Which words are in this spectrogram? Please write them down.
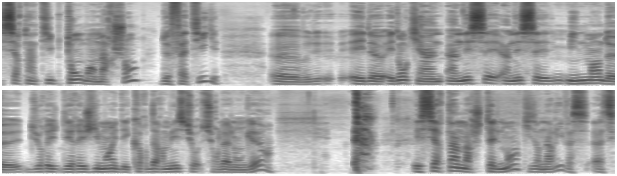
certains types tombent en marchant de fatigue. Euh, et, donc il y a un, essai, un essainement de, du ré- des régiments et des corps d'armée sur, sur la longueur. Et certains marchent tellement qu'ils en arrivent à, à se-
